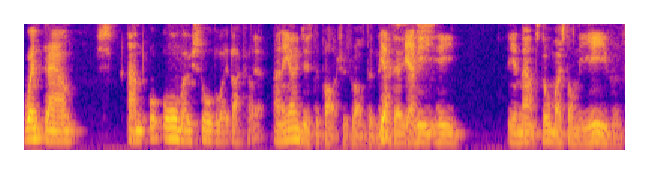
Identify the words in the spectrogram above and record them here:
went down and almost all the way back up. Yeah. And he owned his departure as well, didn't he? Yes, he, yes. He, he he announced almost on the eve of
